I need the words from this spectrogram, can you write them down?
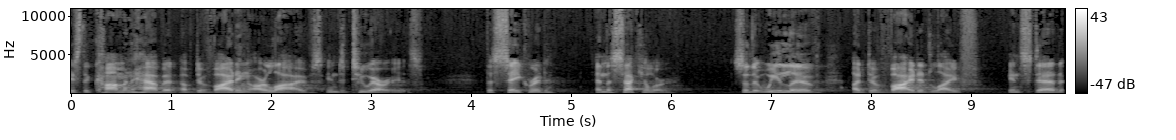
is the common habit of dividing our lives into two areas the sacred and the secular, so that we live a divided life instead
